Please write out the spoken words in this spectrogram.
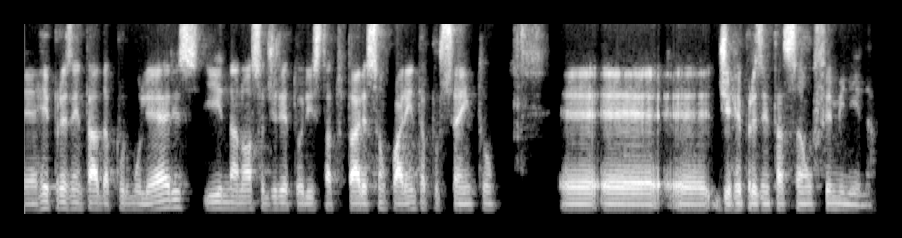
é, representada por mulheres e na nossa diretoria estatutária são 40% é, é, é, de representação feminina.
